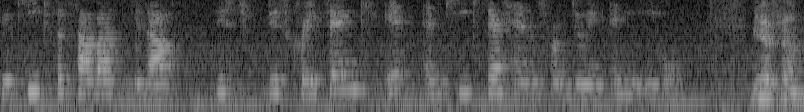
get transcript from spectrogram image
who keeps the Sabbath without dis- discreting it, and keeps their hands from doing any evil. 皆さん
